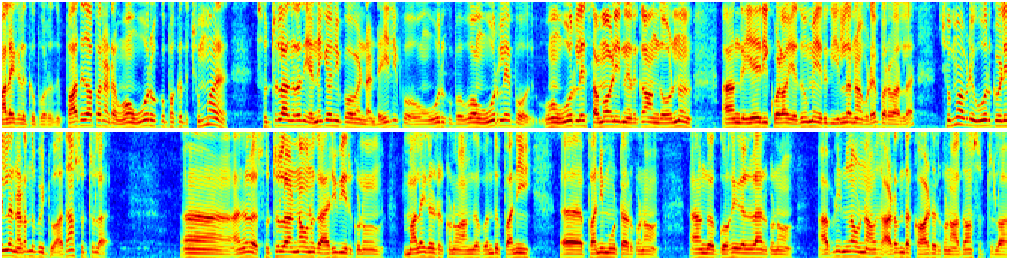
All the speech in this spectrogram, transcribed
மலைகளுக்கு போகிறது பாதுகாப்பாக நடக்கும் உன் ஊருக்கு பக்கத்து சும்மா சுற்றுலாங்கிறது என்றைக்கோ நீ போக வேண்டாம் டெய்லி போ உன் ஊருக்கு போ உன் ஊர்லேயே போ உன் ஊர்லேயே சமவெளின்னு இருக்கும் அங்கே ஒன்றும் அங்கே ஏரி குளம் எதுவுமே இருக்குது இல்லைன்னா கூட பரவாயில்ல. சும்மா அப்படி ஊருக்கு வெளியில் நடந்து போயிட்டு வா அதான் சுற்றுலா. அதனால் சுற்றுலான்னா உனக்கு அருவி இருக்கணும் மலைகள் இருக்கணும் அங்கே வந்து பனி பனிமூட்டம் இருக்கணும் அங்கே குகைகள்லாம் இருக்கணும் அப்படின்லாம் ஒன்று அடர்ந்த காடு இருக்கணும் அதான் சுற்றுலா.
